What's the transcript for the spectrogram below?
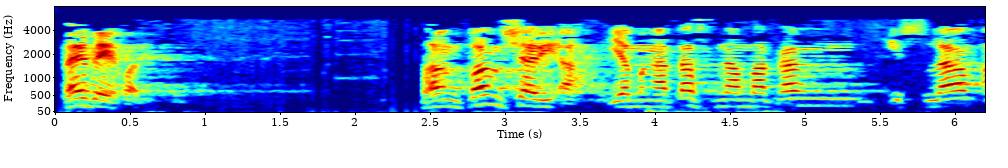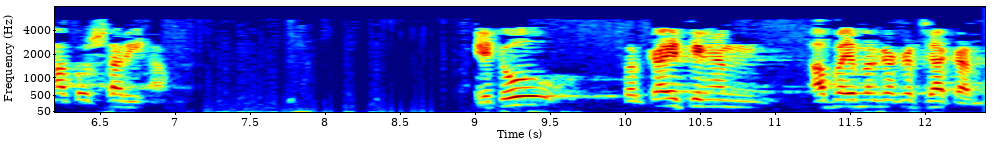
Baik, baik, Bank-bank syariah yang mengatasnamakan Islam atau syariah. Itu terkait dengan apa yang mereka kerjakan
